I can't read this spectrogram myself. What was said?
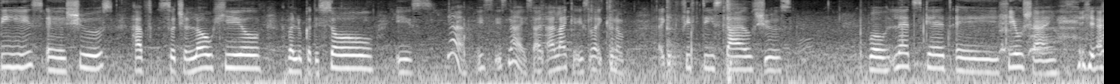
these uh, shoes have such a low heel. Have a look at the sole. Is yeah, it's, it's nice. I, I like it. It's like kind of like 50 style shoes. Well, let's get a heel shine. yeah.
